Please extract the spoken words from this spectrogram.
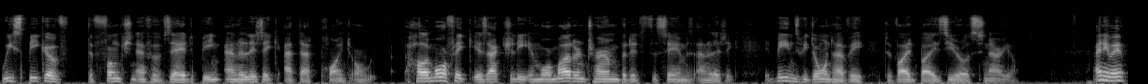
we speak of the function f of z being analytic at that point, or holomorphic is actually a more modern term, but it's the same as analytic. It means we don't have a divide by zero scenario. Anyway,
